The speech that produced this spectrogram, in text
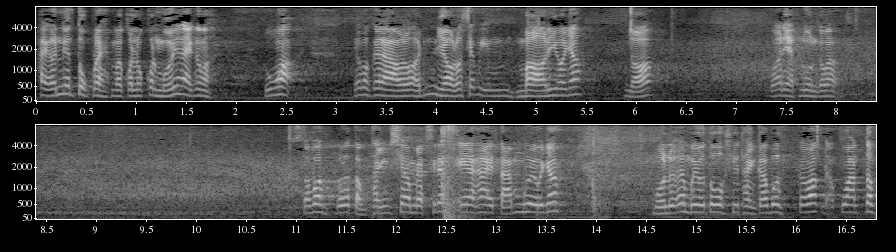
hay ấn liên tục này mà còn nó còn mới này cơ mà đúng không ạ nếu mà cái nào ấn nhiều nó sẽ bị mờ đi coi nhá đó quá đẹp luôn các bạn Dạ vâng, đó là tổng thành xe Mercedes E280 nhá. Một nữa em ô tô xin thành cảm ơn các bác đã quan tâm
